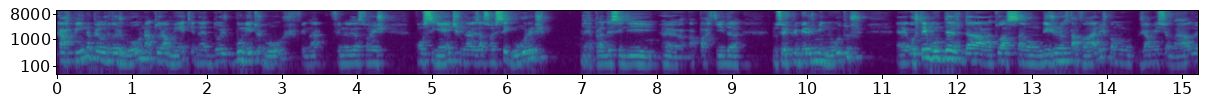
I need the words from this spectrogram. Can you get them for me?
Carpina pelos dois gols, naturalmente, né, dois bonitos gols, finalizações conscientes, finalizações seguras, né, para decidir é, a partida nos seus primeiros minutos. É, gostei muito da, da atuação de Júnior Tavares, como já mencionado.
